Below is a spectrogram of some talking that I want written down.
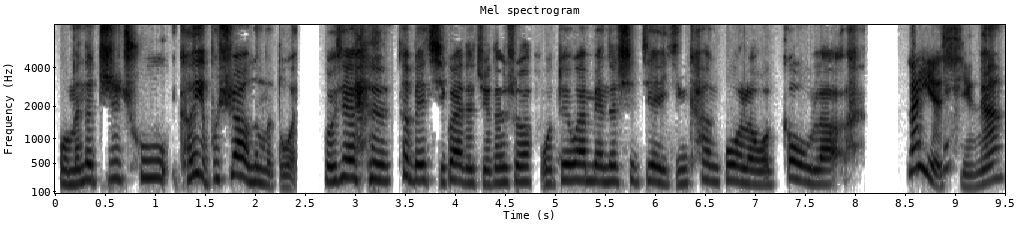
我们的支出可以不需要那么多。我现在 特别奇怪的觉得，说我对外面的世界已经看过了，我够了。那也行啊，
